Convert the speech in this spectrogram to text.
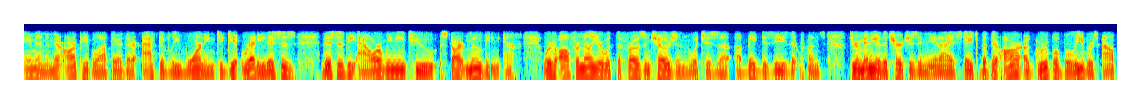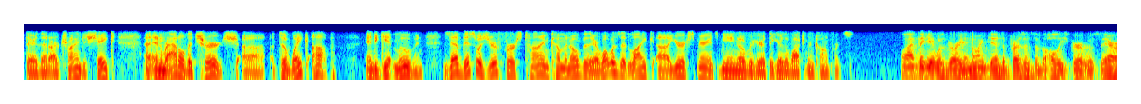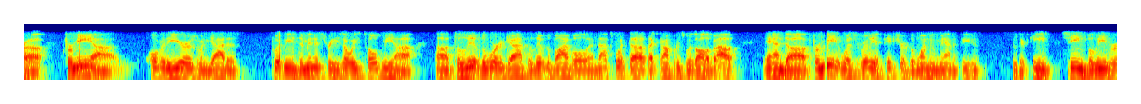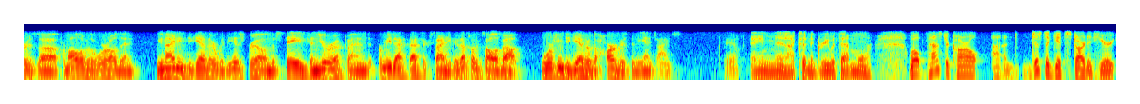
Amen. And there are people out there that are actively warning to get ready. This is this is the hour we need to start moving. Uh, we're all familiar with the frozen chosen, which is a, a big disease that runs through many of the churches in the United States. But there are a group of believers out there that are trying to shake uh, and rattle the church uh, to wake up and to get moving. Zev, this was your first time coming over there. What was it like? Uh, your experience being over here at the Hear the Watchman conference? Well, I think it was very anointed. The presence of the Holy Spirit was there. Uh, for me, uh, over the years, when God has put me into ministry, He's always told me uh, uh, to live the Word of God, to live the Bible, and that's what uh, that conference was all about. And uh, for me, it was really a picture of the one new man, Ephesians 2:15, seeing believers uh, from all over the world and uniting together with Israel and the States and Europe. And for me, that that's exciting because that's what it's all about: working together the harvest in the end times. Yeah. Amen. I couldn't agree with that more. Well, Pastor Carl, uh, just to get started here,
